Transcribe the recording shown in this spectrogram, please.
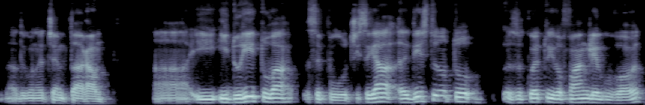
да го наречем, таран. А, и, и дори и това се получи. Сега, единственото, за което и в Англия говорят,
